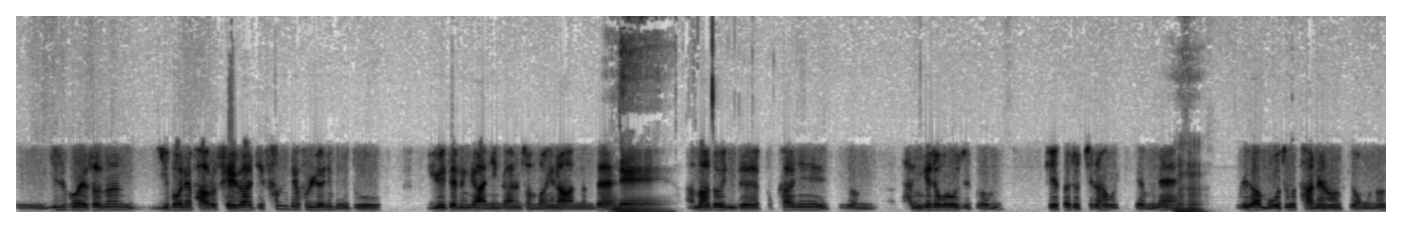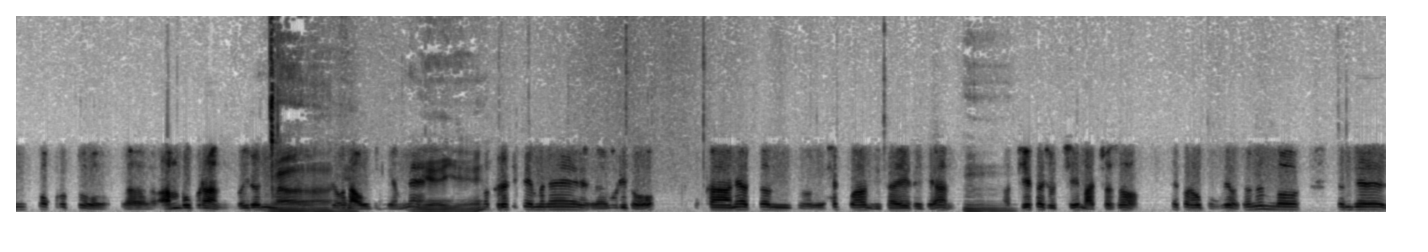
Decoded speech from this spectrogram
일부에서는 이번에 바로 세 가지 3대 훈련이 모두 유예되는 게 아닌가 하는 전망이 나왔는데 네. 아마도 이제 북한이 지금 단계적으로 지금 비핵화 조치를 하고 있기 때문에 음흠. 우리가 모두 다 내놓을 경우는 거꾸로 또 어, 안보 불안 뭐 이런 아, 우려가 예. 나오기 때문에 예, 예. 어, 그렇기 때문에 어, 우리도 북한의 어떤 그 핵과 미사일에 대한 음. 어, 비핵화 조치에 맞춰서 할 거라고 보고요. 저는 뭐 현재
